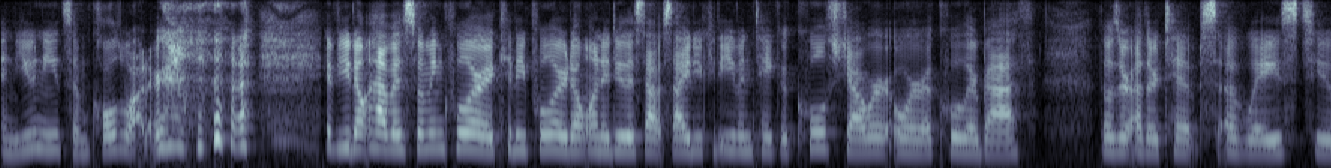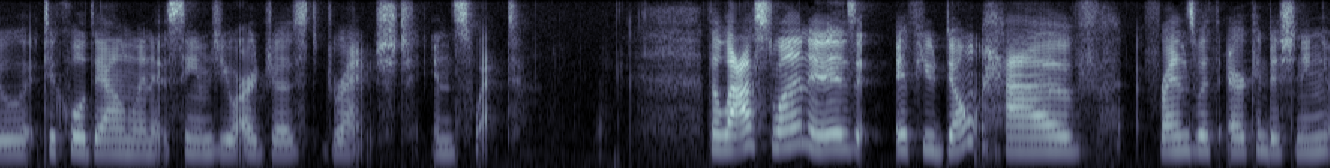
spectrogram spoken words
and you need some cold water. if you don't have a swimming pool or a kiddie pool or don't want to do this outside, you could even take a cool shower or a cooler bath. Those are other tips of ways to to cool down when it seems you are just drenched in sweat. The last one is if you don't have friends with air conditioning,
